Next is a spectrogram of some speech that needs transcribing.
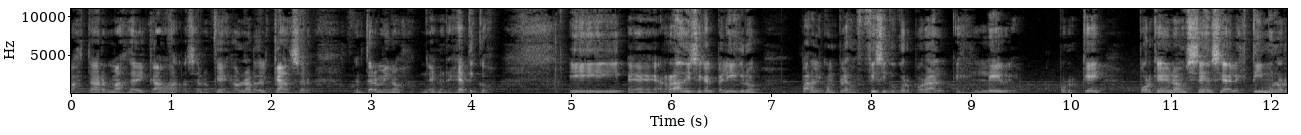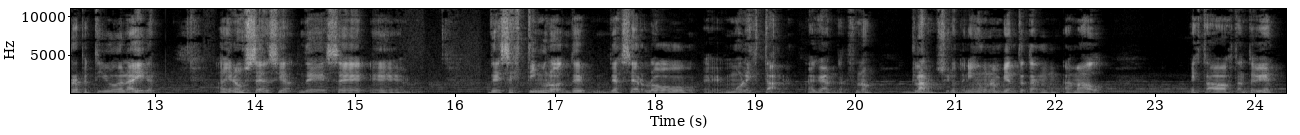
va a estar más dedicada hacia lo que es hablar del cáncer en términos energéticos. Y eh, Ra dice que el peligro para el complejo físico corporal es leve. ¿Por qué? Porque hay una ausencia del estímulo repetido de la ira. Hay una ausencia de ese, eh, de ese estímulo de, hacerlo eh, molestar a Gandalf, ¿no? Claro, si lo tenía en un ambiente tan amado, estaba bastante bien.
